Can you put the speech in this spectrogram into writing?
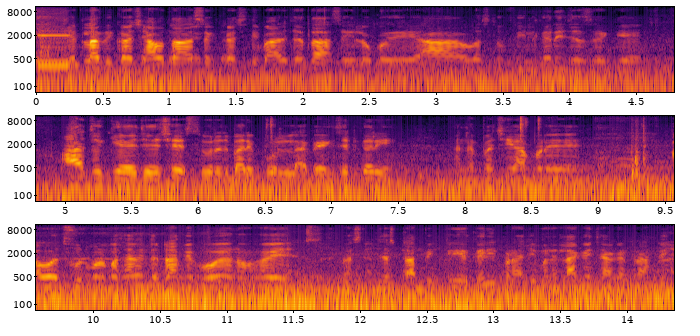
જેટલા બી કચ્છ આવતા હશે કચ્છથી બહાર જતા હશે, એ લોકોએ આ વસ્તુ ફીલ કરી જશે કે આ જગ્યાએ જે છે સુરજબારી પુલ આપણે એક્ઝિટ કરી અને પછી આપણે અવધ ફૂટબોલ પાસે આવીને તો ટ્રાફિક હોય ન હોય બસ જસ્ટ ટ્રાફિક ક્લિયર કરી, પણ હજી મને લાગે છે આગળ ટ્રાફિક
